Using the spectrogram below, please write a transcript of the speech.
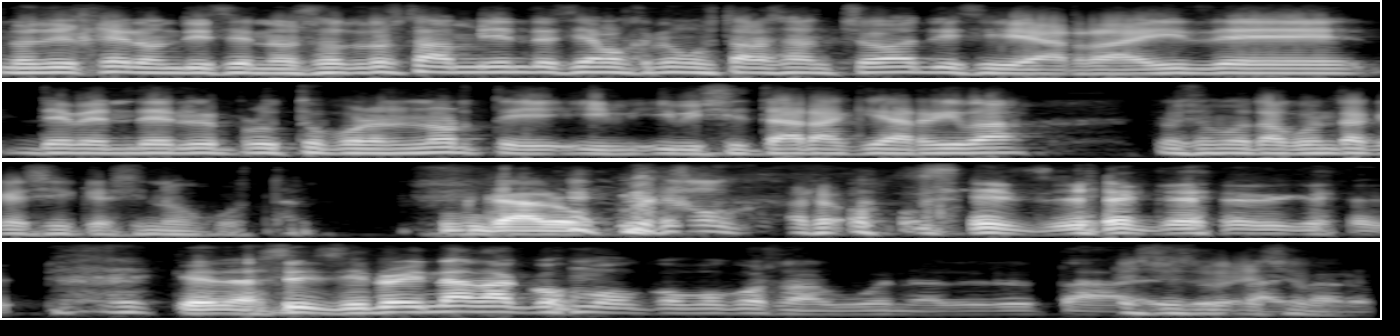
nos dijeron, dice, nosotros también decíamos que nos gustan las anchoas, dice, y a raíz de, de vender el producto por el norte y, y visitar aquí arriba, nos hemos dado cuenta que sí, que sí nos gustan. Claro. Claro. Sí, sí, que, que- así. Si no hay nada como, como cosas buenas, eso está, Eso- eso está eso. claro.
